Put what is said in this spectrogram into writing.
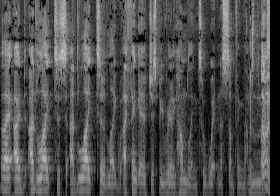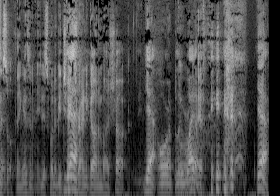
Like I'd, I'd like to, I'd like to, like I think it would just be really humbling to witness something that It's the dinosaur thing, isn't it? You just want to be chased Yeah. around your garden by a shark. yeah, or a blue Or a whale. whale. Yeah,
